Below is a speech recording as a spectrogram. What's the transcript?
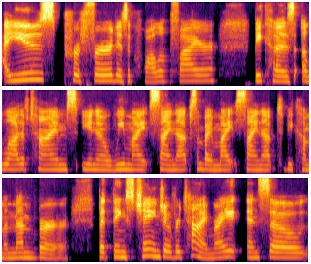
I use preferred as a qualifier because a lot of times, you know, we might sign up, somebody might sign up to become a member, but things change over time, right? And so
